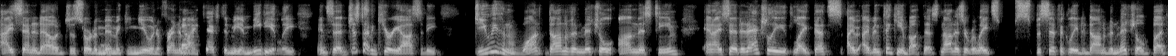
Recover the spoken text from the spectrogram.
I sent it out just sort of mimicking you, and a friend of mine texted me immediately and said, just out of curiosity, do you even want Donovan Mitchell on this team? And I said, it actually, like, that's, I, I've been thinking about this, not as it relates specifically to Donovan Mitchell, but,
